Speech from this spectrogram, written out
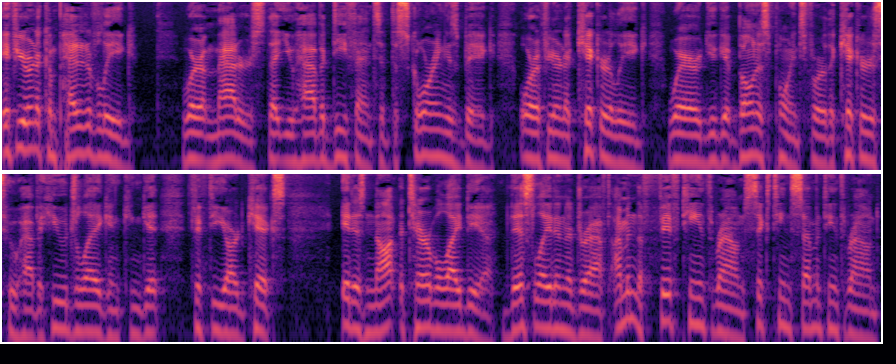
if you're in a competitive league where it matters that you have a defense if the scoring is big, or if you're in a kicker league where you get bonus points for the kickers who have a huge leg and can get 50 yard kicks. It is not a terrible idea this late in a draft. I'm in the 15th round, 16th, 17th round.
